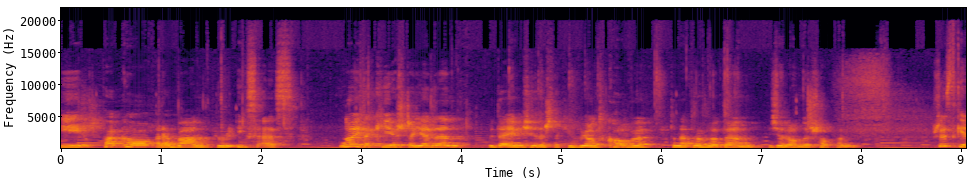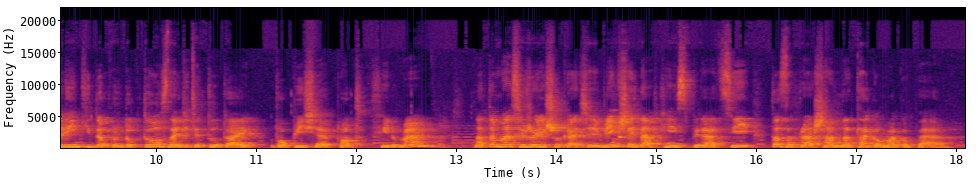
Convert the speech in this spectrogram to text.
i Paco Rabanne Pure XS. No i taki jeszcze jeden, wydaje mi się też taki wyjątkowy, to na pewno ten zielony Chopin. Wszystkie linki do produktu znajdziecie tutaj w opisie pod filmem. Natomiast jeżeli szukacie większej dawki inspiracji, to zapraszam na tagomago.pl.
